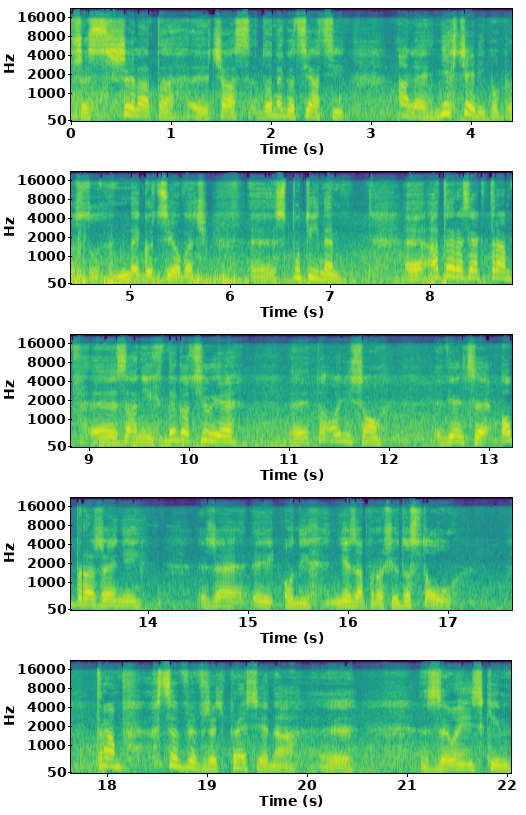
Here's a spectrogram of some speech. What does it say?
przez 3 lata czas do negocjacji, ale nie chcieli po prostu negocjować z Putinem. A teraz jak Trump za nich negocjuje, to oni są wielce obrażeni, że on ich nie zaprosił do stołu. Trump chce wywrzeć presję na e, Zełęskim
